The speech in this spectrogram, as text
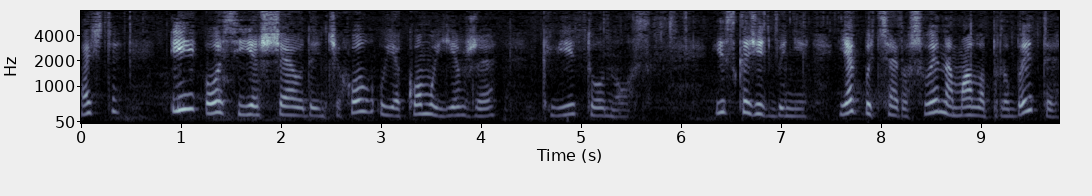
Бачите? І ось є ще один чехол, у якому є вже квітонос. І скажіть мені, як би ця рослина мала пробити,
